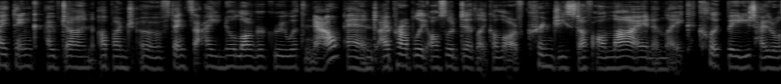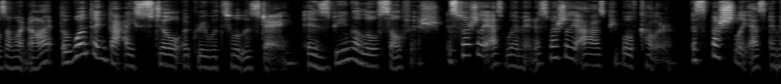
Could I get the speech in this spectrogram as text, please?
I think I've done a bunch of things that I no longer agree with now, and I probably also did like a lot of cringy stuff online and like clickbaity titles and whatnot, the one thing that I still agree with till this day is being a little selfish, especially as women, especially as people of color, especially as immigrants.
